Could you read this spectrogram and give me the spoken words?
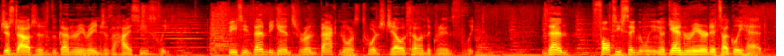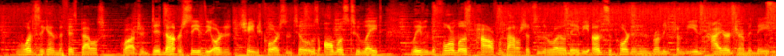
just out of the gunnery range of the High Seas Fleet. Beatty then began to run back north towards Jellicoe and the Grand Fleet. Then, faulty signaling again reared its ugly head. Once again, the 5th Battle Squadron did not receive the order to change course until it was almost too late, leaving the four most powerful battleships in the Royal Navy unsupported and running from the entire German Navy.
